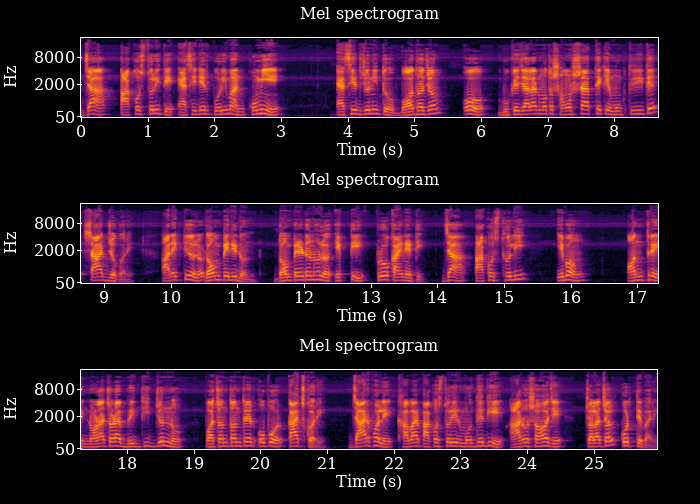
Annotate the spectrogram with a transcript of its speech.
যা পাকস্থলিতে অ্যাসিডের পরিমাণ কমিয়ে অ্যাসিডজনিত বদহজম ও বুকে জ্বালার মতো সমস্যা থেকে মুক্তি দিতে সাহায্য করে। আরেকটি হলো ডমপেরিডন। ডমপেরিডন হলো একটি প্রোকাইনেটিক যা পাকস্থলী এবং অন্ত্রে নড়াচড়া বৃদ্ধির জন্য পচনতন্ত্রের ওপর কাজ করে, যার ফলে খাবার পাকস্থলীর মধ্যে দিয়ে আরও সহজে চলাচল করতে পারে।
